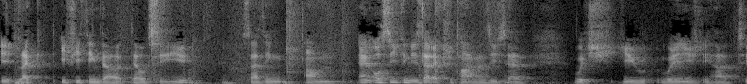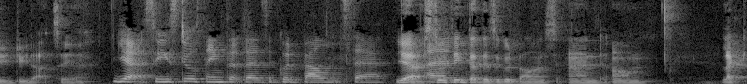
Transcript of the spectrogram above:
it, like if you think they'll they'll suit you. So I think um and also you can use that extra time as you said, which you wouldn't usually have to do that. So yeah. Yeah, so you still think that there's a good balance there. Yeah, I still And- think that there's a good balance and um like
